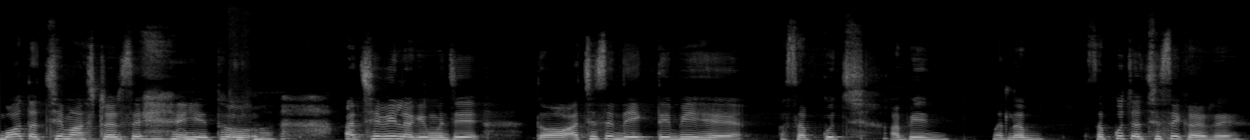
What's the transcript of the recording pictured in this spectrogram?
बहुत अच्छे मास्टर से ये तो अच्छे भी लगे मुझे तो अच्छे से देखते भी है सब कुछ अभी मतलब सब कुछ अच्छे से कर रहे हैं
